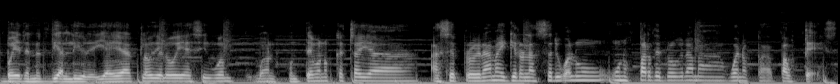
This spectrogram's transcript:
voy a tener días libres. Y ahí a Claudia le voy a decir, bueno, bueno juntémonos, ¿cachai? A, a hacer programa y quiero lanzar igual un- unos par de programas buenos para ustedes.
